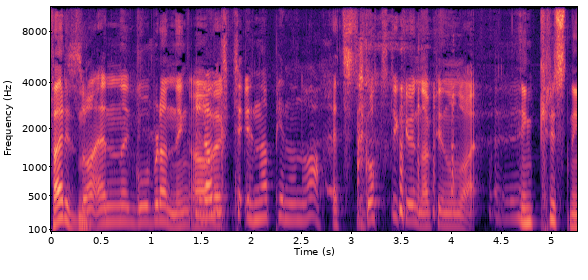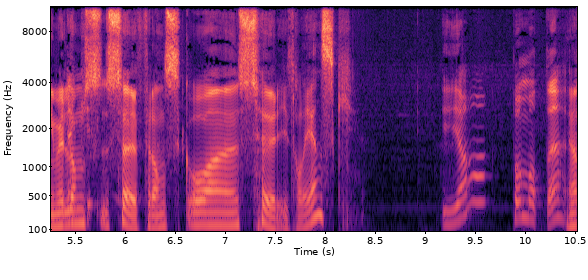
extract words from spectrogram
verden. Så en god blanding av Langt unna pinot noir. et godt stykke unna Pinot Noir. En krysning mellom sørfransk og søritaliensk. Ja, på en måte. Ja.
